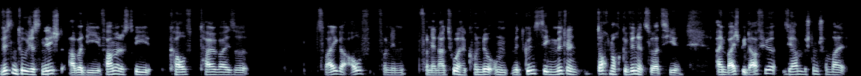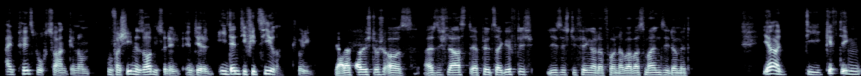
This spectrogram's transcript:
Wissen tue ich es nicht, aber die Pharmaindustrie kauft teilweise Zweige auf von, den, von der Naturheilkunde, um mit günstigen Mitteln doch noch Gewinne zu erzielen. Ein Beispiel dafür, Sie haben bestimmt schon mal ein Pilzbuch zur Hand genommen um verschiedene Sorten zu identifizieren. Entschuldigung. Ja, das habe ich durchaus. Als ich las, der Pilz sei giftig, ließ ich die Finger davon. Aber was meinen Sie damit? Ja, die giftigen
